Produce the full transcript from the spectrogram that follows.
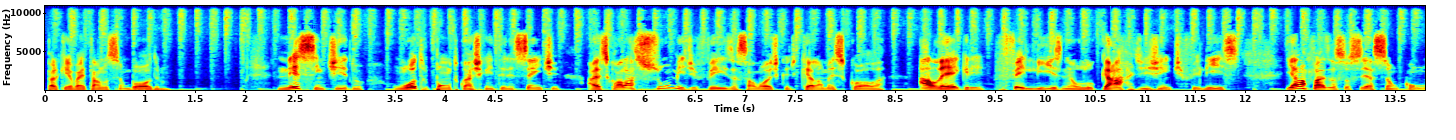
para quem vai estar no sambódromo. Nesse sentido, um outro ponto que eu acho que é interessante, a escola assume de vez essa lógica de que ela é uma escola alegre, feliz, né, o lugar de gente feliz, e ela faz associação com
